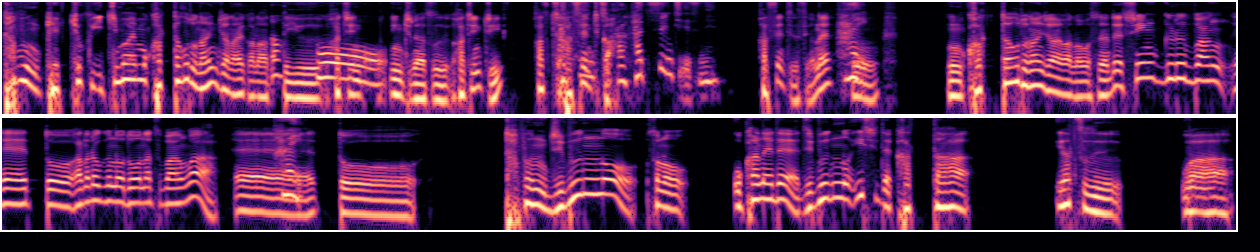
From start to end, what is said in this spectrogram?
多分結局1枚も買ったことないんじゃないかなっていうあ8おーインチのやつ、8インチ？8, 8センチか。あ8センチですね。8センチですよね。はいうん。うん、買ったことないんじゃないかなと思いますね。で、シングル版、えーっと、アナログのドーナツ版は、えーはいえーっと、多分自分の、その、お金で、自分の意思で買ったやつは、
